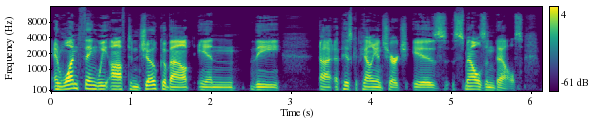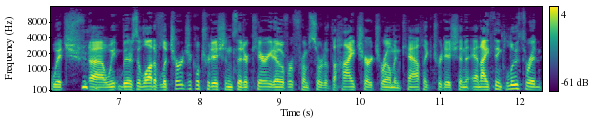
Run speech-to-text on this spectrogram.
and one thing we often joke about in the uh, Episcopalian Church is smells and bells, which uh, we, there's a lot of liturgical traditions that are carried over from sort of the high church Roman Catholic tradition, and I think Lutheran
